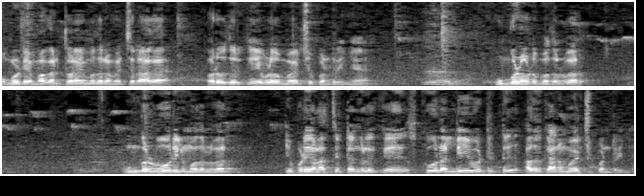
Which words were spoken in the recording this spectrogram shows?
உங்களுடைய மகன் துணை முதலமைச்சராக வருவதற்கு இவ்வளவு முயற்சி பண்றீங்க. உங்களோட முதல்வர் உங்கள் ஊரில் முதல்வர் இப்படியெல்லாம் திட்டங்களுக்கு ஸ்கூலை லீவ் விட்டுட்டு அதற்கான முயற்சி பண்றீங்க.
